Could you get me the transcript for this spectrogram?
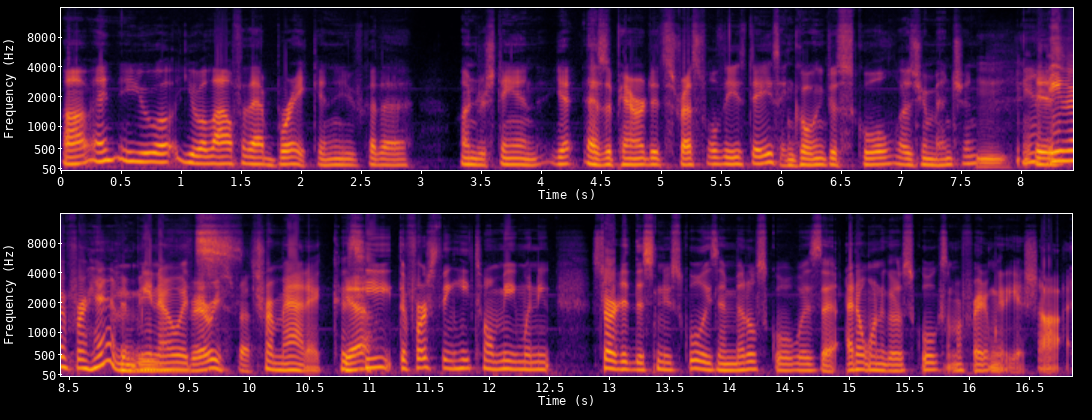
uh, and you you allow for that break, and you've got to understand. Yet, as a parent, it's stressful these days, and going to school, as you mentioned, yeah, is- even for him you know it's very stressful. traumatic because Yeah. he the first thing he told me when he started this new school he's in middle school was that i don't want to go to school because i'm afraid i'm going to get shot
